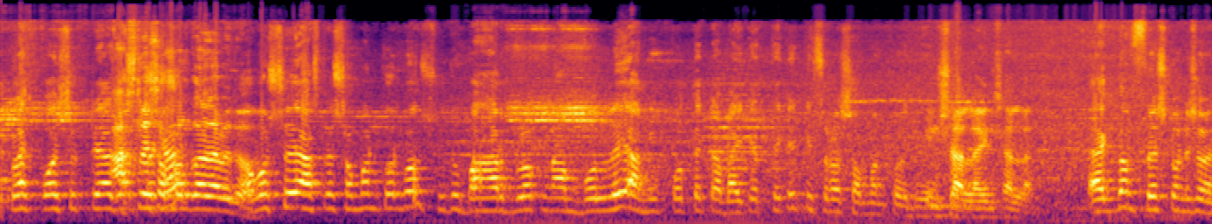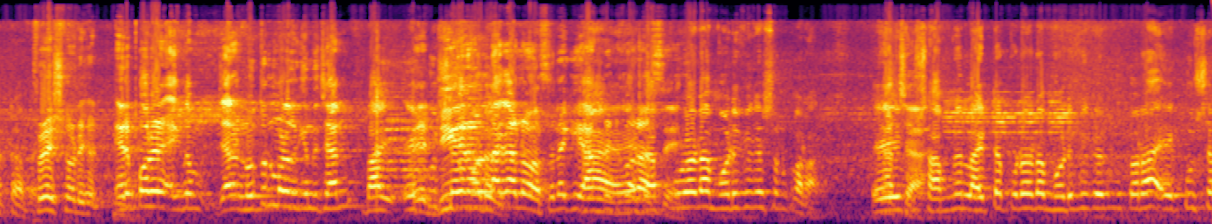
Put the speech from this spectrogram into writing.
এক লাখ পঁয়ষট্টি হাজার আসলে সম্মান করা যাবে তো? অবশ্যই আসলে সম্মান করব। শুধু বাহার ব্লক নাম বললেই আমি প্রত্যেকটা বাইকের থেকে কিছুটা সম্মান করে দেবো। ইনশাল্লাহ ইনশাল্লাহ। একদম ফ্রেশ কন্ডিশন একটা ফ্রেশ কন্ডিশন এরপরে একদম যারা নতুন মডেল কিনতে চান ভাই, 21 ডিআরএল লাগানো আছে নাকি? হ্যাঁ, আপডেট করা আছে? পুরোটা মডিফিকেশন করা। এই আচ্ছা। সামনে লাইটটা পুরোটা মডিফিকেশন করা। একুশে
